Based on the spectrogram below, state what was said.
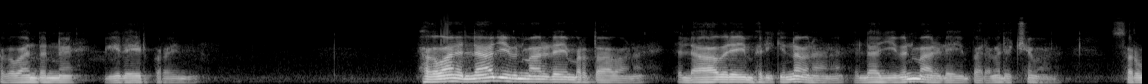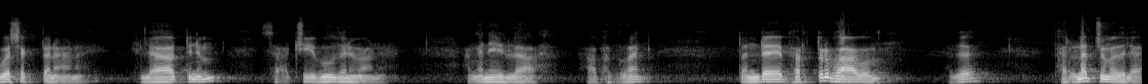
ഭഗവാൻ തന്നെ ഗീതയിൽ പറയുന്നു. ഭഗവാൻ എല്ലാ ജീവന്മാരുടെയും ഭർത്താവാണ്. എല്ലാവരെയും ഭരിക്കുന്നവനാണ്. എല്ലാ ജീവന്മാരുടെയും പരമലക്ഷ്യമാണ്. സർവശക്തനാണ്. എല്ലാത്തിനും സാക്ഷ്യഭൂതനുമാണ് അങ്ങനെയുള്ള ആ ഭഗവാൻ തന്റെ ഭർത്തൃഭാവം അത് ഭരണച്ചുമതല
